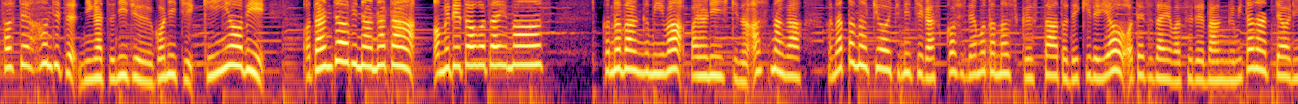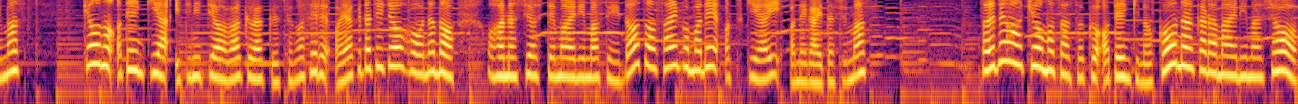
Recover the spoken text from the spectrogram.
そして本日2月25日金曜日、お誕生日のあなた、おめでとうございます。この番組はバイオリン弾きのアスナがあなたの今日一日が少しでも楽しくスタートできるようお手伝いをする番組となっております。今日のお天気や一日をワクワク過ごせるお役立ち情報などお話をしてまいりますどうぞ最後までお付き合いお願いいたします。それでは今日も早速お天気のコーナーから参りましょう。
